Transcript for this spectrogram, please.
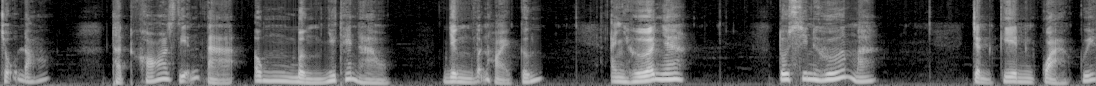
chỗ đó. Thật khó diễn tả ông mừng như thế nào, nhưng vẫn hỏi cứng. Anh hứa nha, Tôi xin hứa mà. Trần Kiên quả quyết.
